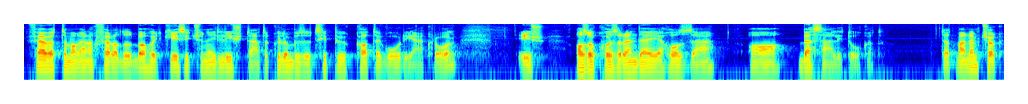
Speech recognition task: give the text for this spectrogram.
Felvette magának feladatba, hogy készítsen egy listát a különböző cipők kategóriákról, és azokhoz rendelje hozzá a beszállítókat. Tehát már nem csak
